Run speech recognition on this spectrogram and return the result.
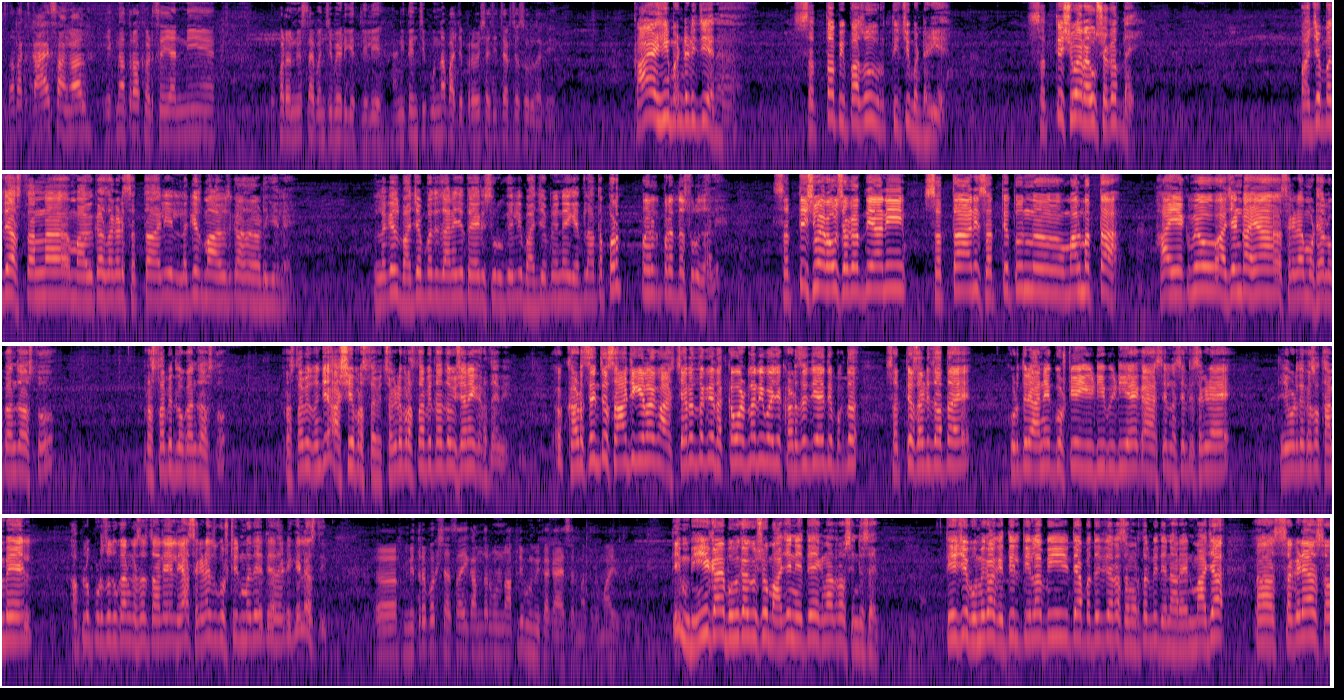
दादा काय सांगाल? एकनाथराव खडसे यांनी फडणवीस साहेबांची भेट घेतलेली आहे आणि त्यांची पुन्हा भाजप प्रवेशाची चर्चा सुरू झाली आहे. काय ही मंडळी जी आहे ना सत्ता पिपासू वृत्तीची मंडळी आहे. सत्तेशिवाय राहू शकत नाही. भाजपमध्ये असताना महाविकास आघाडी सत्ता आली लगेच महाविकास आघाडी गेले. लगेच भाजपमध्ये जाण्याची तयारी सुरू केली. भाजपने नाही घेतला. आता परत परत प्रयत्न सुरू झाले. सत्तेशिवाय राहू शकत नाही आणि सत्ता आणि सत्तेतून मालमत्ता हा एकमेव अजेंडा ह्या सगळ्या मोठ्या लोकांचा असतो. प्रस्थापित लोकांचा असतो. प्रस्थापित म्हणजे आशय प्रस्थापित. सगळे प्रस्थापितांचा विषय नाही करता यावे खडसेंचं साहजिक गेला आश्चर्याचा काही धक्का वाटला नाही पाहिजे. खडसे जे आहे ते फक्त सत्तेसाठी जात आहे. कुठेतरी अनेक गोष्टी आहे. ईडी बी डी आहे काय असेल नसेल ते सगळे आहे. त्याच्यामुळे ते कसं थांबेल? आपलं पुढचं दुकान कसं चालेल ह्या सगळ्याच गोष्टींमध्ये त्यासाठी गेले असतील. मित्रपक्षाचा एक आमदार म्हणून आपली भूमिका काय असेल मात्र महायुतीची? ते मी काय भूमिका घेऊ शकतो? माझे नेते एकनाथराव शिंदेसाहेब ते जे भूमिका घेतील तिला मी त्या पद्धतीने त्याला समर्थन मी देणार आहे. आणि माझ्या सगळ्या स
